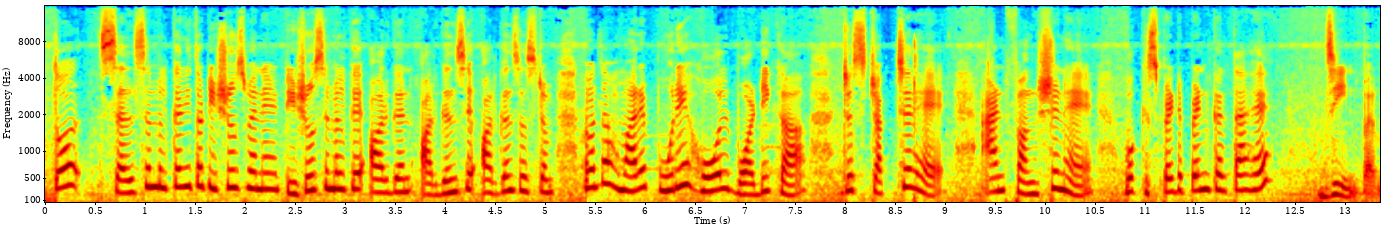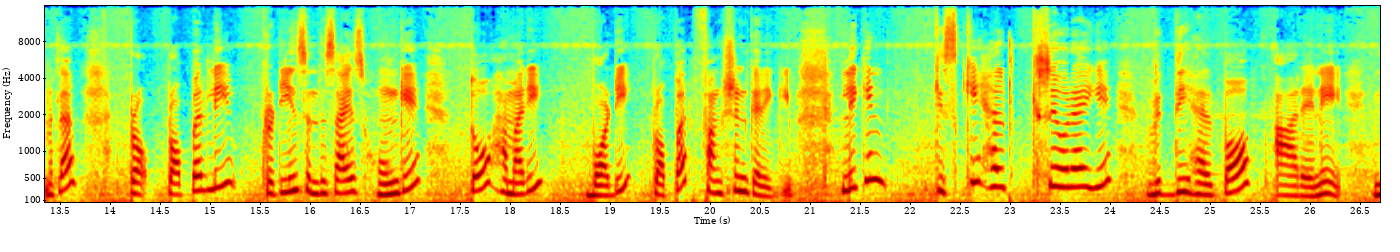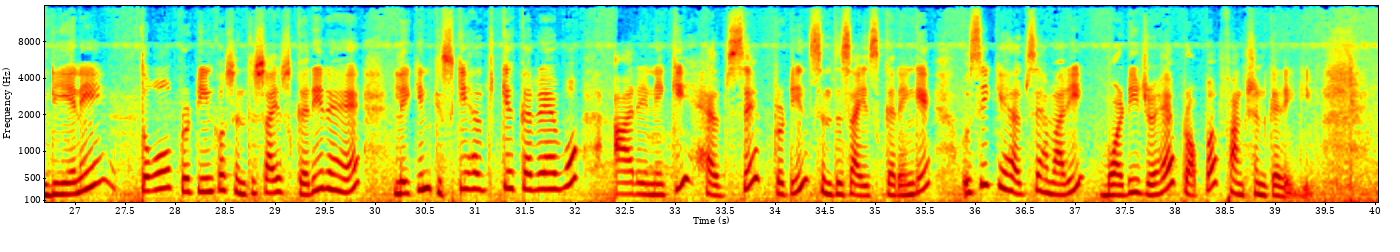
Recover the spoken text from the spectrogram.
तो सेल से मिलकर ही तो टिश्यूज बने टिश्यूज से मिलकर ऑर्गन ऑर्गन से ऑर्गन सिस्टम तो मतलब हमारे पूरे होल बॉडी का जो स्ट्रक्चर है एंड फ़ंक्शन है, वो किस पर डिपेंड करता है? जीन पर। मतलब प्रॉपरली प्रोटीन सिंथेसाइज होंगे तो हमारी बॉडी प्रॉपर फ़ंक्शन करेगी। लेकिन किसकी हेल्प से हो रहा है ये? With the help of RNA DNA तो प्रोटीन को सिंथेसाइज कर ही रहे हैं, लेकिन किसकी हेल्प के कर रहे हैं वो? आरएनए की हेल्प से प्रोटीन सिंथेसाइज करेंगे। उसी की हेल्प से हमारी बॉडी जो है प्रॉपर फ़ंक्शन करेगी।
